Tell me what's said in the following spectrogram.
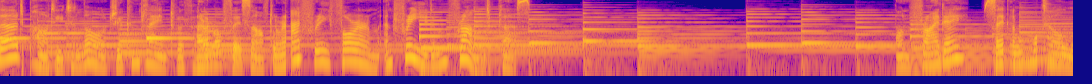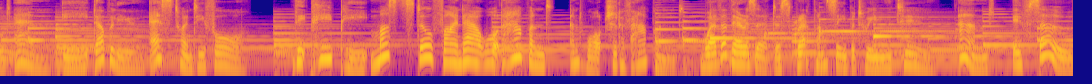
third party to lodge a complaint with her office after AfriForum and Freedom Front Plus. On Friday, Segalwe told NEWS24. The PP must still find out what happened and what should have happened, whether there is a discrepancy between the two, and, if so,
